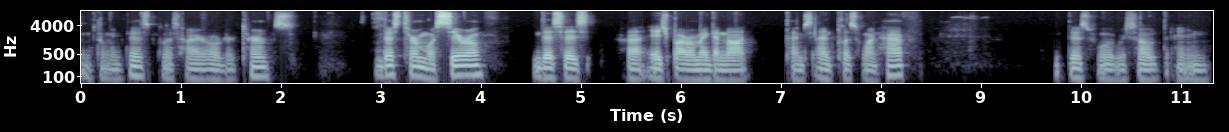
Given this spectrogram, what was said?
something like this plus higher order terms. This term was zero. This is uh, h bar omega naught times n plus one half. This will result in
